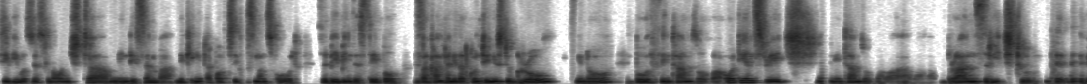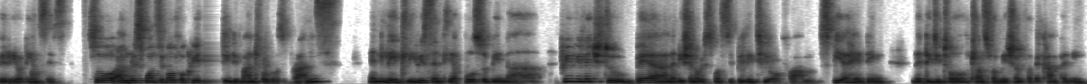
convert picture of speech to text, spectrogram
TV, was just launched um, in December, making it about six months old. It's a baby in the stable. It's a company that continues to grow you know, both in terms of our audience reach and in terms of our, our brand's reach to the, the very audiences. So I'm responsible for creating demand for those brands. And lately, recently, I've also been uh, privileged to bear an additional responsibility of um, spearheading the digital transformation for the company.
